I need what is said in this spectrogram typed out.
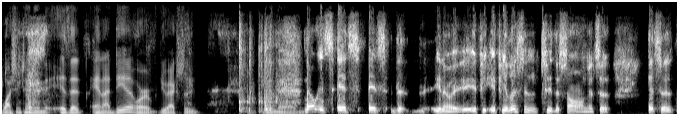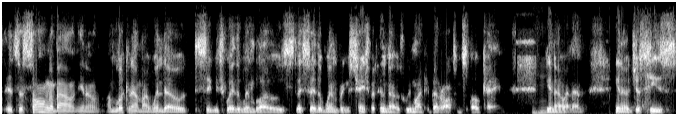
Washington. And is it an idea, or you actually been there? No, it's it's it's the you know if you if you listen to the song, it's a it's a it's a song about you know I'm looking out my window to see which way the wind blows. They say the wind brings change, but who knows? We might be better off in Spokane. Mm-hmm. You know, and then you know just he's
